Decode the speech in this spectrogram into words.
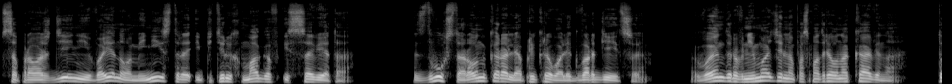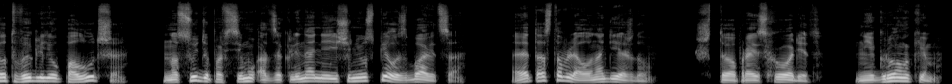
в сопровождении военного министра и пятерых магов из Совета. С двух сторон короля прикрывали гвардейцы. Вендер внимательно посмотрел на Кавина. Тот выглядел получше, но, судя по всему, от заклинания еще не успел избавиться. Это оставляло надежду. Что происходит? Негромким,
